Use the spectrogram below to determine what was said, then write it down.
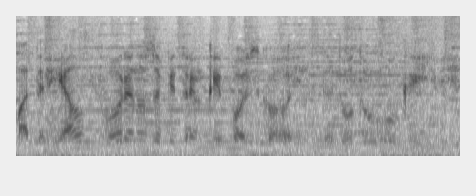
Матеріал створено за підтримки Польського інституту у Києві.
